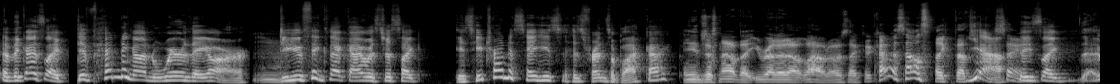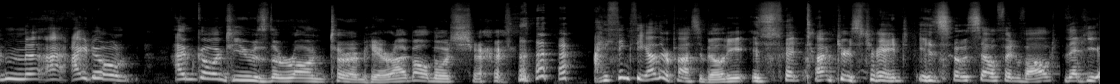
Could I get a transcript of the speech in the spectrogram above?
And the guy's like, depending on where they are, do you think that guy was just like, is he trying to say he's his friend's a black guy? And just now that you read it out loud, I was like, it kind of sounds like that's what Yeah. he's. He's like, "Um, I, I don't. I'm going to use the wrong term here. I'm almost sure. I think the other possibility is that Doctor Strange is so self involved that he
